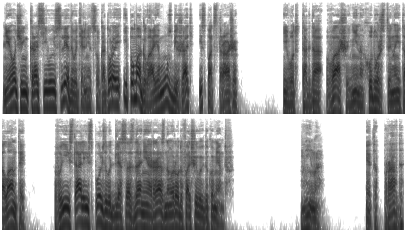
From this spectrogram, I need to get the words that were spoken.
не очень красивую следовательницу, которая и помогла ему сбежать из-под стражи. И вот тогда ваши, Нина, художественные таланты вы и стали использовать для создания разного рода фальшивых документов. Нина, это правда?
